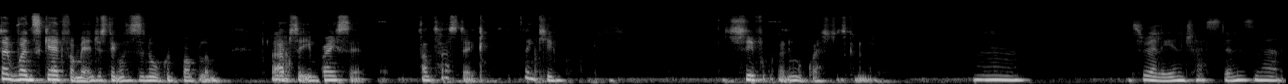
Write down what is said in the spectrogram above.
don't run scared from it and just think well, this is an awkward problem. But yeah. absolutely embrace it. Fantastic. Thank you. Let's see if we've got any more questions coming in. Mm. It's really interesting, isn't it?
